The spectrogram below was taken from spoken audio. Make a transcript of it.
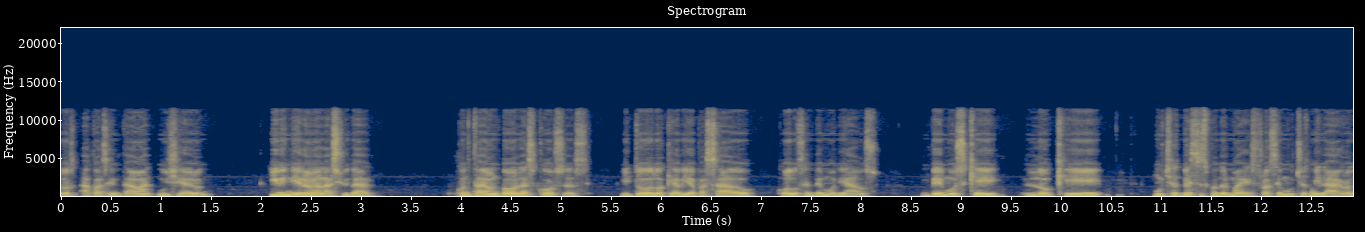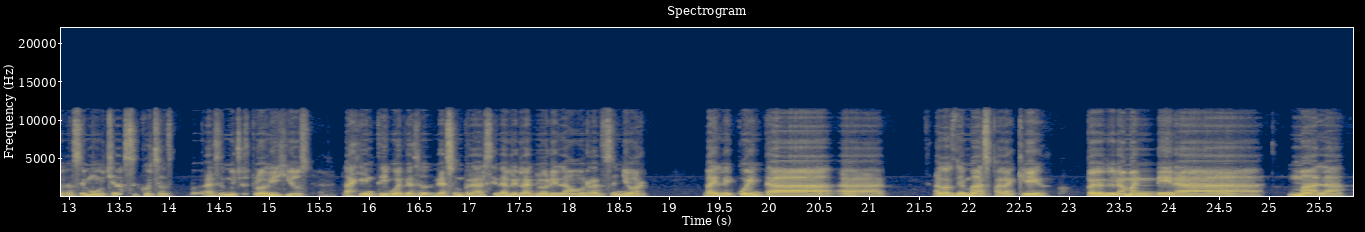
los apacentaban huyeron y vinieron a la ciudad, contaron todas las cosas y todo lo que había pasado con los endemoniados. Vemos que lo que muchas veces cuando el maestro hace muchos milagros, hace muchas cosas, hace muchos prodigios, la gente igual de, asombrarse y darle la gloria y la honra al Señor, va y le cuenta a, los demás para qué, pero de una manera mala,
